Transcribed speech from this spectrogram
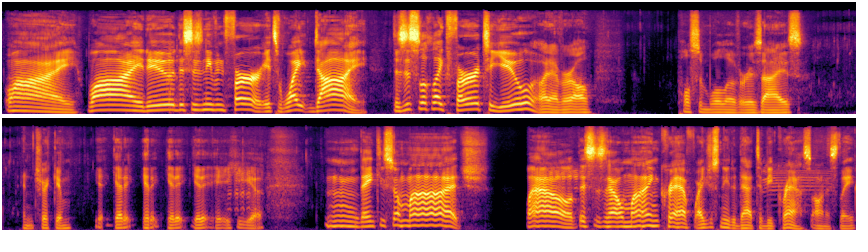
Why? Why, dude? This isn't even fur. It's white dye. Does this look like fur to you? Whatever, I'll pull some wool over his eyes and trick him. Get, get it, get it, get it, get it. Here you go. Mm, thank you so much. Wow, this is how Minecraft. I just needed that to be grass, honestly.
